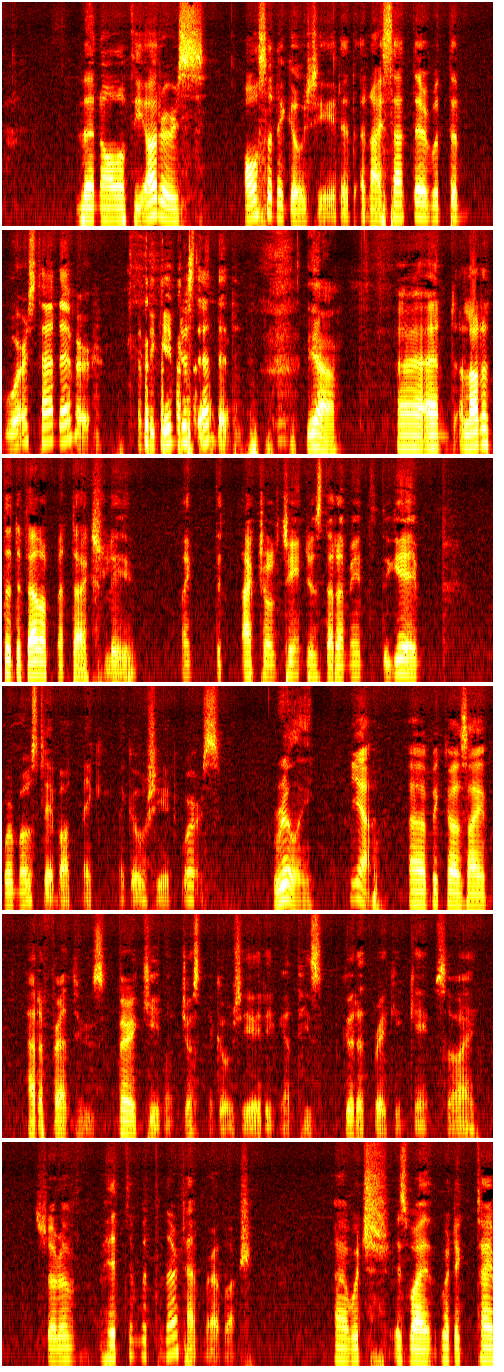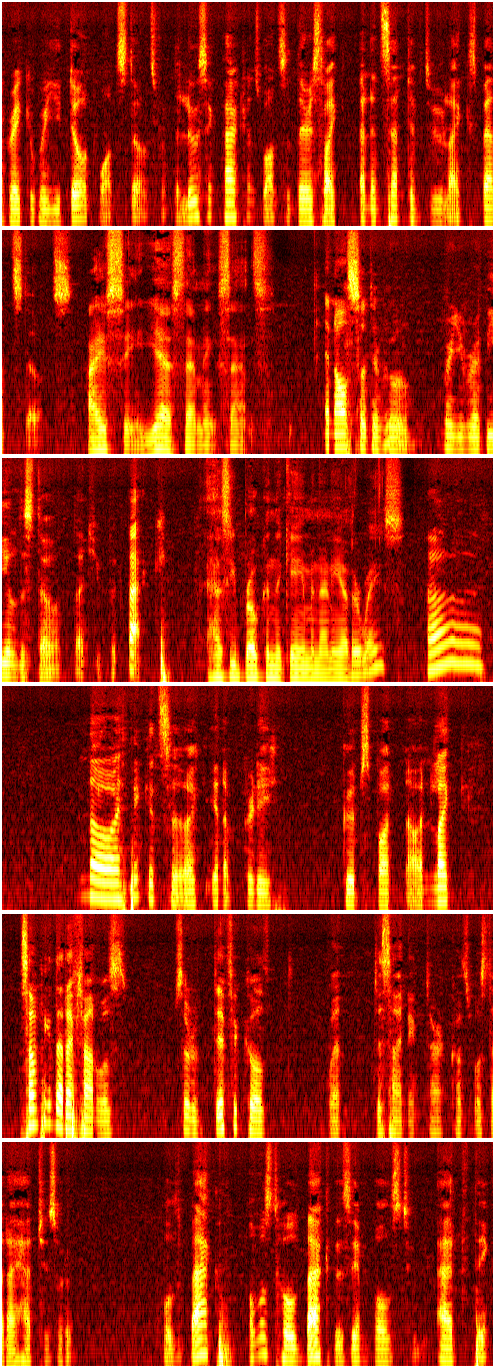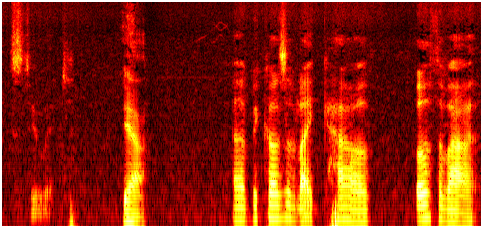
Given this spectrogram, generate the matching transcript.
then all of the others also negotiated, and I sat there with the worst hand ever. And the game just ended. Yeah, uh, and a lot of the development actually, like the actual changes that I made to the game, were mostly about making negotiate worse. Really? Yeah, uh, because I had a friend who's very keen on just negotiating, and he's good at breaking games. So I sort of hit him with the nerd hammer a bunch. Uh, which is why we're the tiebreaker where you don't want stones from the losing factions one, so there's like an incentive to like spend stones. I see. Yes, that makes sense. And also the rule where you reveal the stone that you put back. Has he broken the game in any other ways? Uh, no, I think it's uh, like in a pretty good spot now. And like something that I found was sort of difficult when designing turncoats was that I had to sort of hold back, almost hold back this impulse to add things to it. Yeah. Uh, because of like how both of our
